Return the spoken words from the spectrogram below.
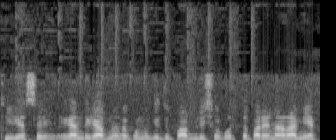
ঠিক আছে? এখান থেকে আপনারা কোনো কিছু পাবলিশও করতে পারেন। আর আমি এক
